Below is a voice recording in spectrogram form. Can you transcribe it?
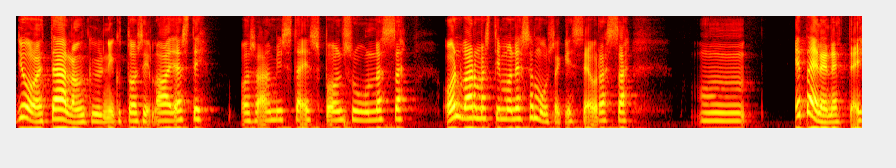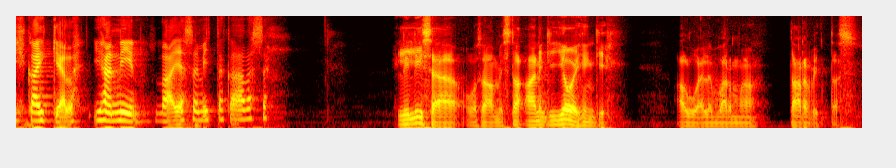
joo, että täällä on kyllä niin kuin tosi laajasti osaamista Espoon suunnassa. On varmasti monessa muussakin seurassa. Mm, epäilen, ettei kaikkialla ihan niin laajassa mittakaavassa. Eli lisää osaamista ainakin joihinkin alueelle varmaan tarvittaisiin.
